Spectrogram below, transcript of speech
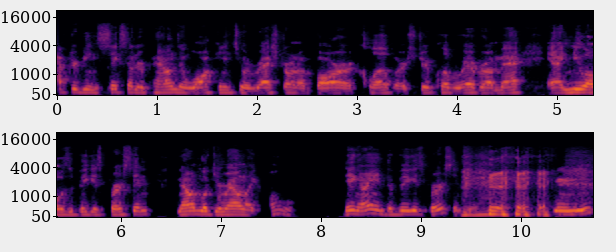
after being 600 pounds and walking into a restaurant, a bar, or a club, or a strip club, wherever I'm at, and I knew I was the biggest person. Now I'm looking around like, oh, dang, I ain't the biggest person here. You know what I mean?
